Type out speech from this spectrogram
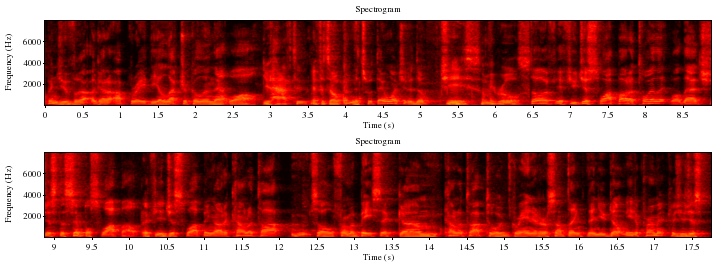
opened, you've got to upgrade the electrical in that wall. You have to if it's open. That's what they want you to do. Jeez, so many rules. So if, if you just swap out a toilet, well, that's just a simple swap out. If you're just swapping out a countertop, so from a basic um, countertop to a granite or something, then you don't need a permit because you're just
